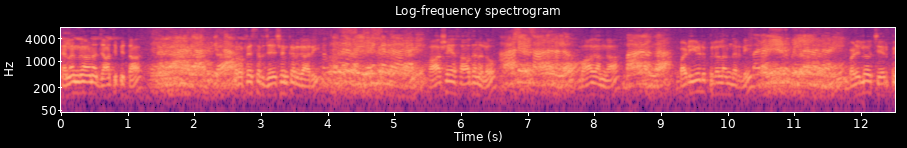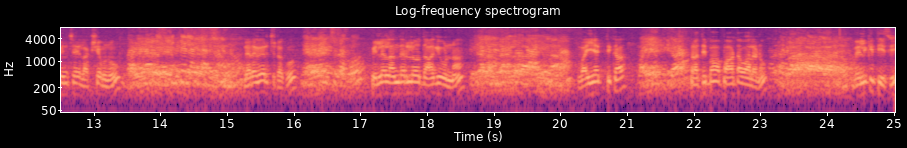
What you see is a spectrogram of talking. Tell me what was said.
తెలంగాణ జాతిపిత ప్రొఫెసర్ జయశంకర్ గారి ఆశయ సాధనలో భాగంగా బడియేడు పిల్లలందరినీ బడిలో చేర్పించే లక్ష్యమును నెరవేర్చుటకు పిల్లలందరిలో దాగి ఉన్న వైయక్తిక ప్రతిభా పాఠవాలను వెలికి తీసి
